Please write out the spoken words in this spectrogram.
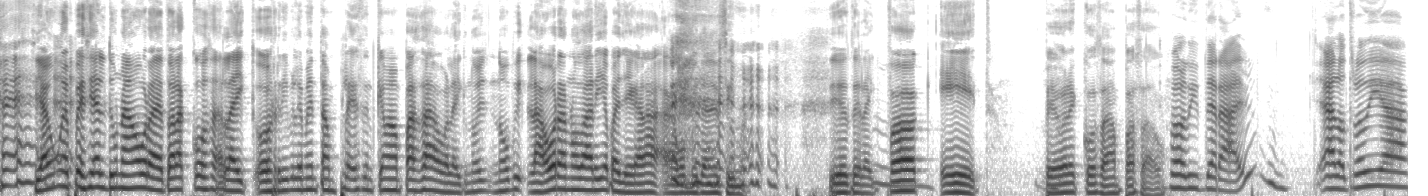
si hago un especial de una hora de todas las cosas, like, horriblemente unpleasant que me han pasado, like, no, no vi- la hora no daría para llegar a, a vomitar encima. Y yo estoy like, fuck it. Peores cosas han pasado. Pero literal, al otro día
